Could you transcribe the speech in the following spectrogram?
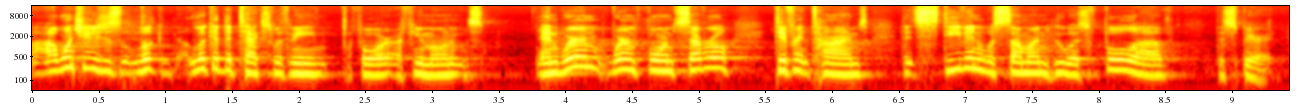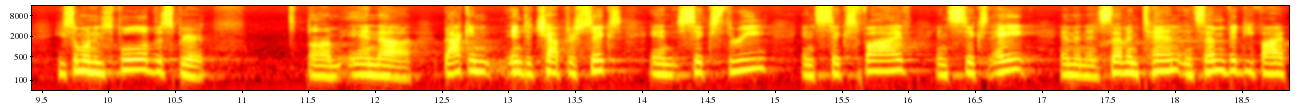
I want you to just look, look at the text with me for a few moments. And we're, we're informed several different times that Stephen was someone who was full of the Spirit. He's someone who's full of the Spirit. Um, and uh, back in, into chapter 6 in 6.3 in 6.5 in 6.8 and then in 7.10 and 7.55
